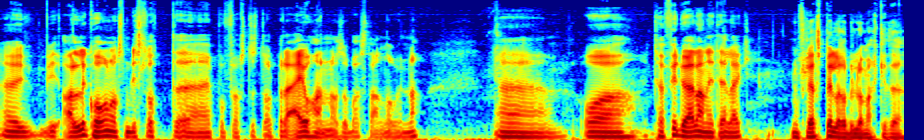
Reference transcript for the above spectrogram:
Eh, alle corner som blir slått på første stolpe, det er jo han, og så bare stanger unna. Og tøff i duellene i tillegg. Noen flere spillere du la merke til?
